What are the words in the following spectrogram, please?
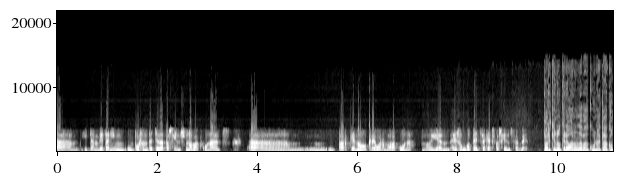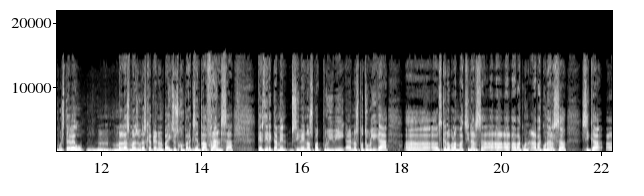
Uh, I també tenim un percentatge de pacients no vacunats uh, perquè no creuen en la vacuna. No? I en, és un goteig d'aquests pacients també perquè no creuen en la vacuna. Clar, quan vostè veu mm. les mesures que prenen països com, per exemple, França, que és directament, si bé no es pot prohibir, eh, no es pot obligar eh, als que no volen vaccinar-se a, a, a, vacun a vacunar-se, sí que, eh,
